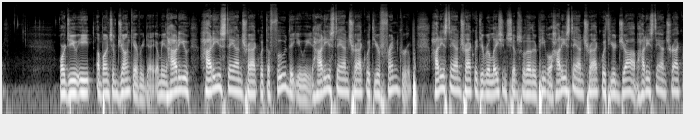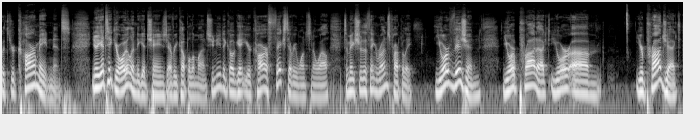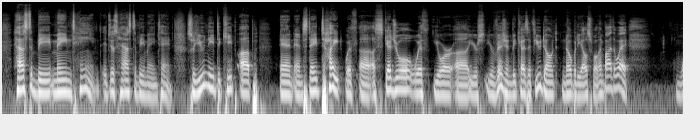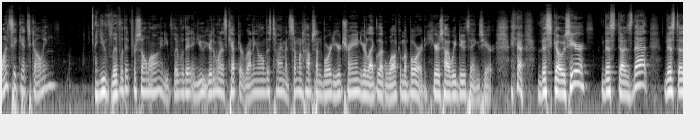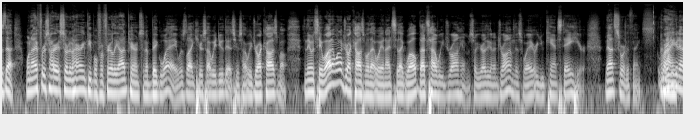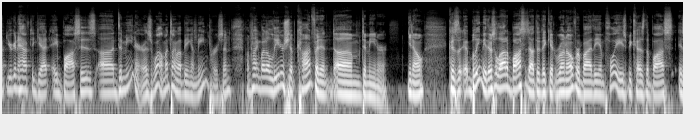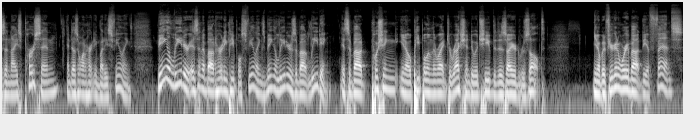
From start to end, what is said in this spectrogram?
or do you eat a bunch of junk every day? I mean, how do you how do you stay on track with the food that you eat? How do you stay on track with your friend group? How do you stay on track with your relationships with other people? How do you stay on track with your job? How do you stay on track with your car maintenance? You know, you got to take your oil in to get changed every couple of months. You need to go get your car fixed every once in a while to make sure the thing runs properly. Your vision, your product, your um, your project has to be maintained. It just has to be maintained. So you need to keep up and and stay tight with uh, a schedule with your uh, your your vision because if you don't, nobody else will. And by the way, once it gets going, and you've lived with it for so long and you've lived with it and you, you're the one that's kept it running all this time and someone hops on board your train you're like look welcome aboard. Here's how we do things here. This goes here this does that this does that when i first hired, started hiring people for fairly odd parents in a big way it was like here's how we do this here's how we draw cosmo and they would say well i don't want to draw cosmo that way and i'd say like well that's how we draw him so you're either going to draw him this way or you can't stay here that sort of thing and then Right. you're going to have you're going to have to get a boss's uh, demeanor as well. I'm not talking about being a mean person. But I'm talking about a leadership confident um, demeanor. You know, because uh, believe me, there's a lot of bosses out there that get run over by the employees because the boss is a nice person and doesn't want to hurt anybody's feelings. Being a leader isn't about hurting people's feelings. Being a leader is about leading. It's about pushing, you know, people in the right direction to achieve the desired result. You know, but if you're going to worry about the offense,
